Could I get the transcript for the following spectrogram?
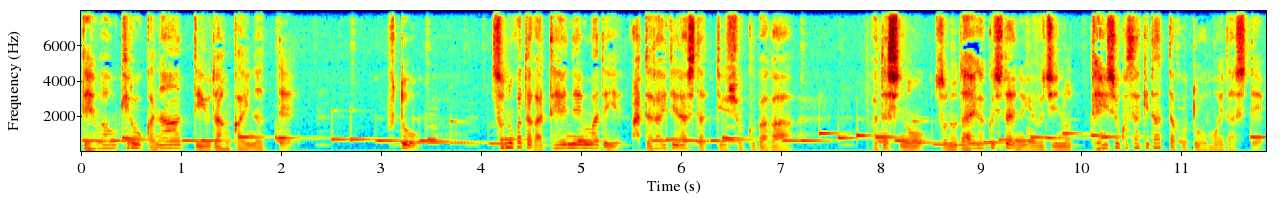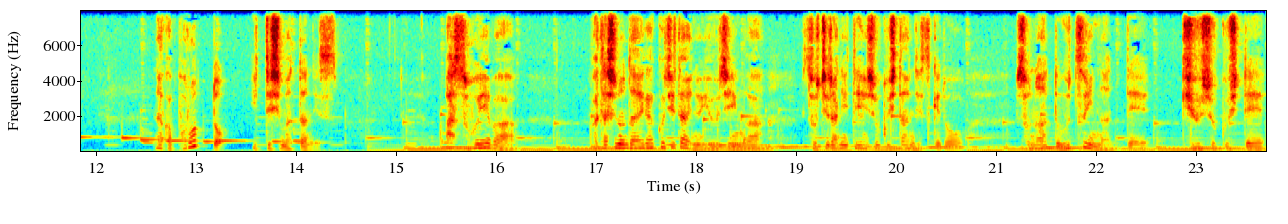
電話を切ろうかなっていう段階になってふとその方が定年まで働いてらしたっていう職場が私のその大学時代の友人の転職先だったことを思い出してなんかポロッと言ってしまったんです。あそういえば私の大学時代の友人がそちらに転職したんですけどその後鬱になって休職して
